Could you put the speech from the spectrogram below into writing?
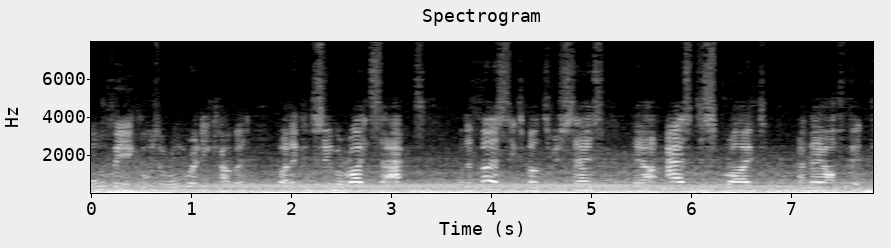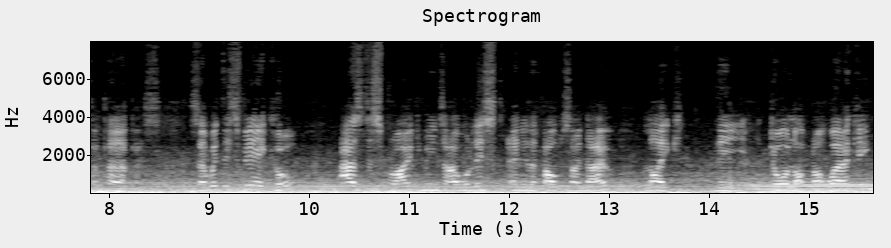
all vehicles are already covered by the Consumer Rights Act in the first six months which says they are as described and they are fit for purpose. So with this vehicle, as described means I will list any of the faults I know, like the door lock not working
